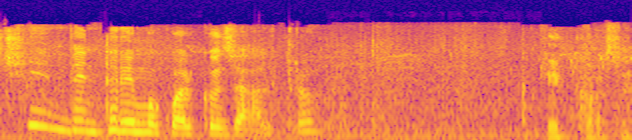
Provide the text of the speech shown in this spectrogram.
Ci inventeremo qualcos'altro. Che cosa?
